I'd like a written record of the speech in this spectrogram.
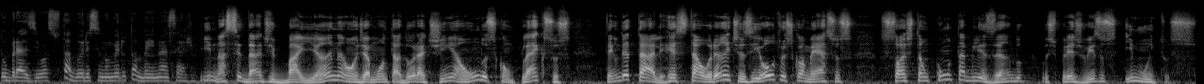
do Brasil. Assustador esse número também, não é, Sérgio? E na cidade baiana, onde a montadora tinha um dos complexos, tem um detalhe: restaurantes e outros comércios só estão contabilizando os prejuízos e muitos.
